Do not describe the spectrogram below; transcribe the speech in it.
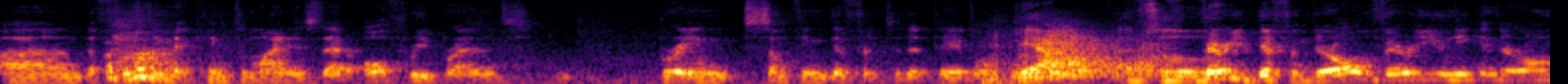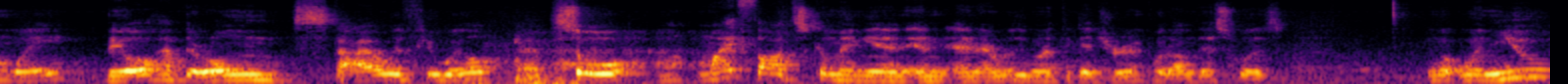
um, the first thing that came to mind is that all three brands bring something different to the table. yeah, absolutely. Very different. They're all very unique in their own way. They all have their own style, if you will. So my thoughts coming in, and, and I really wanted to get your input on this was, when you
